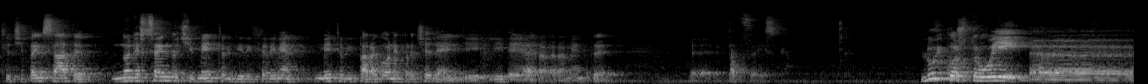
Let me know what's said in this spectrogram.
Se ci pensate, non essendoci metri di riferimento, metri di paragone precedenti, l'idea era veramente eh, pazzesca. Lui costruì eh,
